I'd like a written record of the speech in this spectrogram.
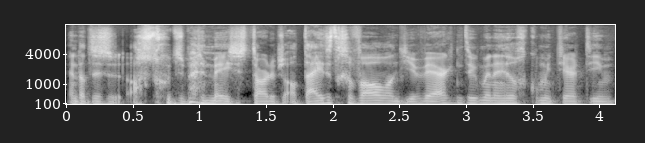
En dat is, als het goed is, bij de meeste startups altijd het geval. Want je werkt natuurlijk met een heel gecommitteerd team.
